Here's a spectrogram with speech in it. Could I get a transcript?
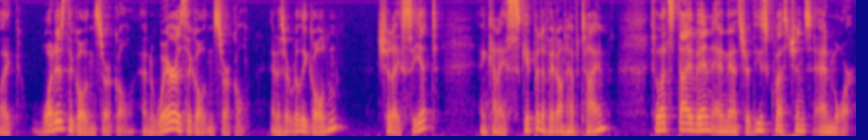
like what is the Golden Circle, and where is the Golden Circle, and is it really golden? Should I see it? And can I skip it if I don't have time? So let's dive in and answer these questions and more.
